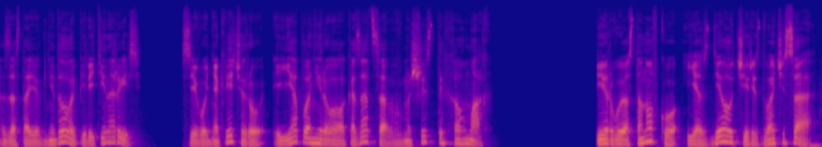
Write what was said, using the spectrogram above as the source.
заставив Гнедова перейти на рысь. Сегодня к вечеру я планировал оказаться в мшистых холмах. Первую остановку я сделал через два часа,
